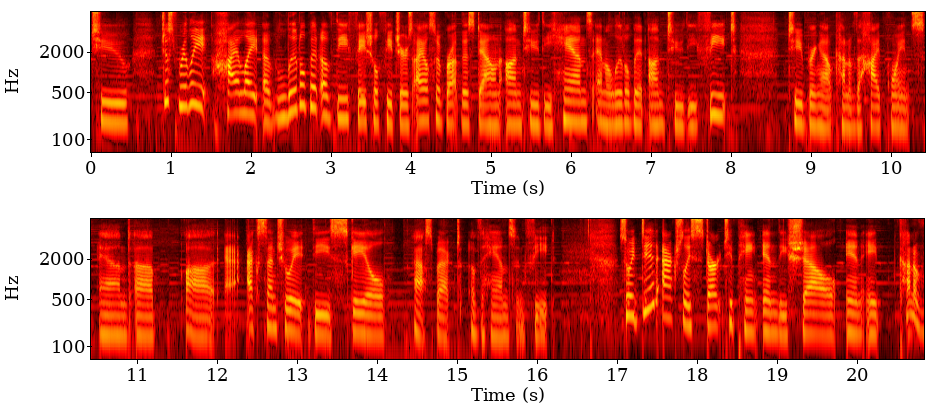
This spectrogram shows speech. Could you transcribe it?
to just really highlight a little bit of the facial features. I also brought this down onto the hands and a little bit onto the feet to bring out kind of the high points and uh, uh, accentuate the scale aspect of the hands and feet. So I did actually start to paint in the shell in a kind of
